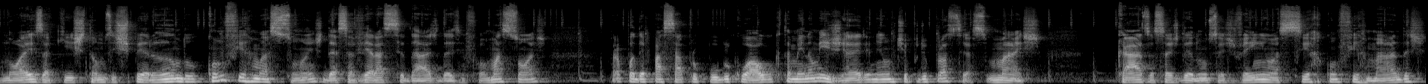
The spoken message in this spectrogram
Nós aqui estamos esperando confirmações dessa veracidade das informações para poder passar para o público algo que também não me gere nenhum tipo de processo. Mas, caso essas denúncias venham a ser confirmadas,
